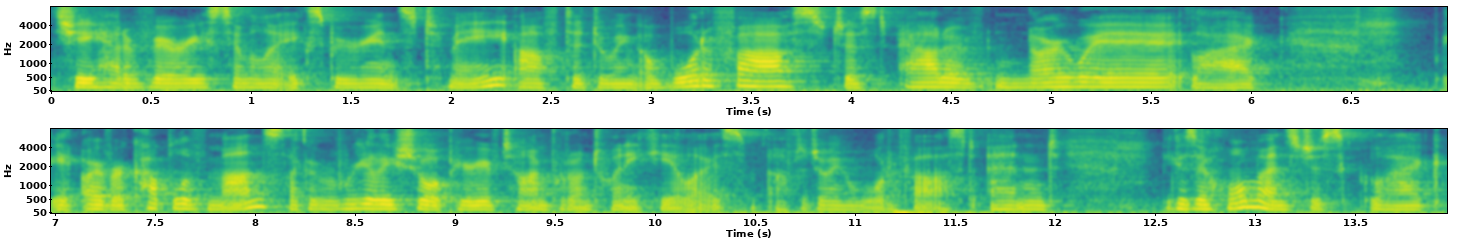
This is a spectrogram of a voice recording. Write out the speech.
she had a very similar experience to me after doing a water fast just out of nowhere, like over a couple of months, like a really short period of time, put on 20 kilos after doing a water fast. And because her hormones just like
